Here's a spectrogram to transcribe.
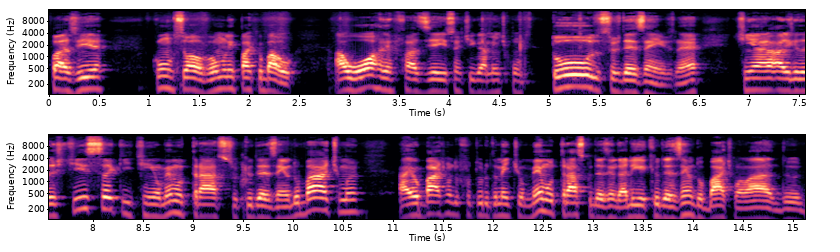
fazia com só, vamos limpar aqui o baú. A Warner fazia isso antigamente com todos os seus desenhos, né? Tinha a Liga da Justiça, que tinha o mesmo traço que o desenho do Batman. Aí o Batman do futuro também tinha o mesmo traço que o desenho da Liga, que o desenho do Batman lá do,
